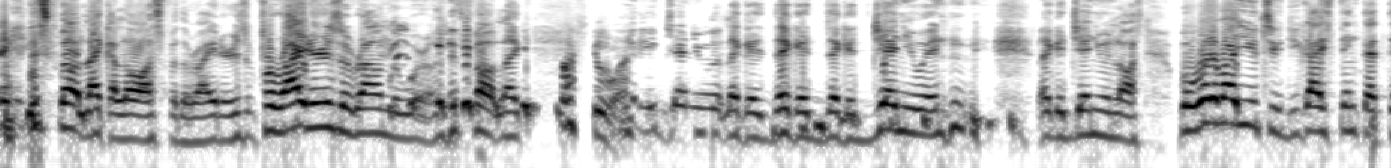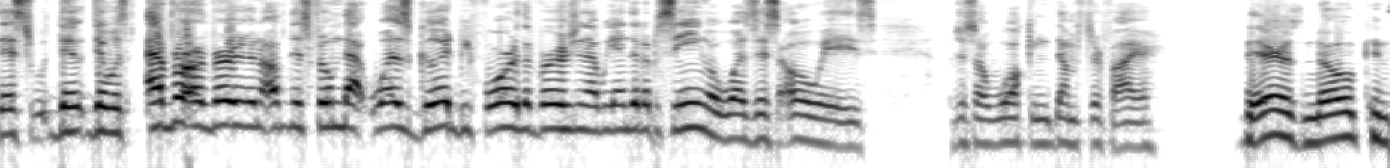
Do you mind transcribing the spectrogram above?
This felt like a loss for the writers, for writers around the world. It felt like Like a genuine, like a like a like a genuine, like a genuine loss. But what about you two? Do you guys think that this there, there was ever a version of this film that was good before the version that we ended up seeing, or was this always just a walking dumpster fire? There's no con-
